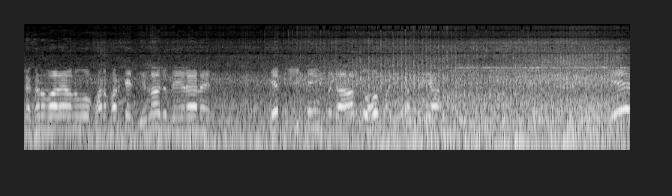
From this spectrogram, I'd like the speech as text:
ਲਿਖਣ ਵਾਲਿਆਂ ਨੂੰ ਉਹ ਫੜ ਫੜ ਕੇ ਜੇਲ੍ਹਾਂ 'ਚ ਦੇ ਰਹੇ ਨੇ। ਇਹ ਕੀ ਟੀਮ ਪੰਜਾਬ 'ਚ ਉਹ ਕੁਝ ਕਰ ਰਹੀ ਆ। ਇਹ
